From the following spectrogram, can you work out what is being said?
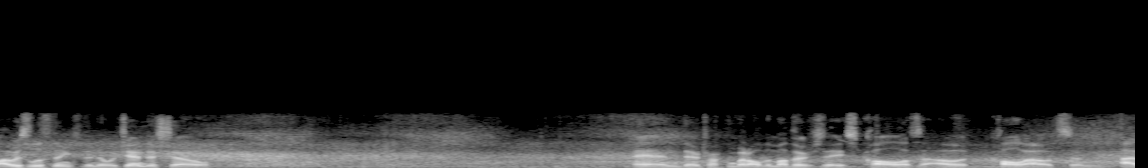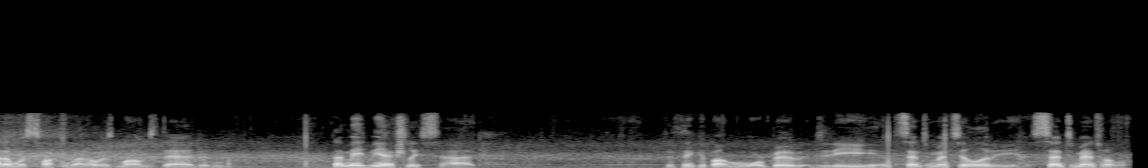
I was listening to the No Agenda show, and they're talking about all the Mother's Day calls out, call outs, and Adam was talking about how his mom's dead, and that made me actually sad to think about morbidity and sentimentality, sentimental,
